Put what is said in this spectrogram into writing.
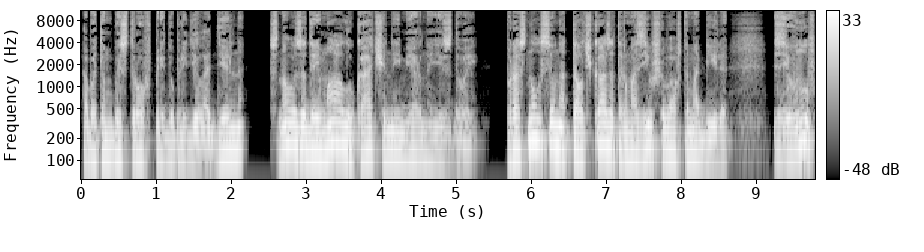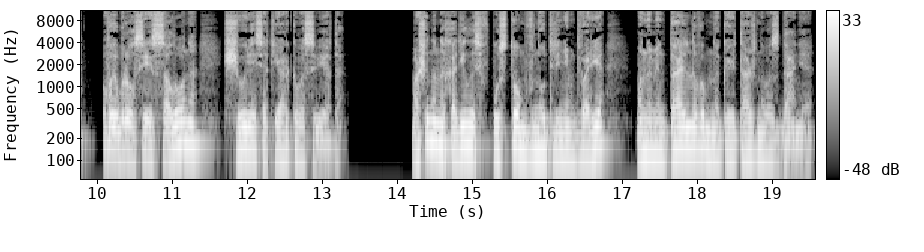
об этом Быстров предупредил отдельно, снова задремал, укачанный мерной ездой. Проснулся он от толчка затормозившего автомобиля. Зевнув, выбрался из салона, щурясь от яркого света. Машина находилась в пустом внутреннем дворе, монументального многоэтажного здания.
